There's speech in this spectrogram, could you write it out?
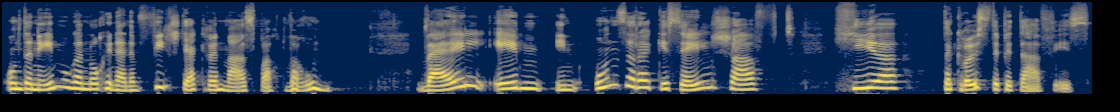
Unternehmungen noch in einem viel stärkeren Maß braucht. Warum? Weil eben in unserer Gesellschaft hier der größte Bedarf ist.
